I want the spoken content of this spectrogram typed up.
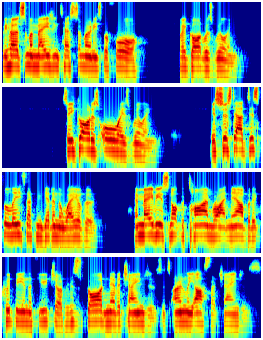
We heard some amazing testimonies before where God was willing. See, God is always willing. It's just our disbelief that can get in the way of it. And maybe it's not the time right now, but it could be in the future because God never changes. It's only us that changes.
